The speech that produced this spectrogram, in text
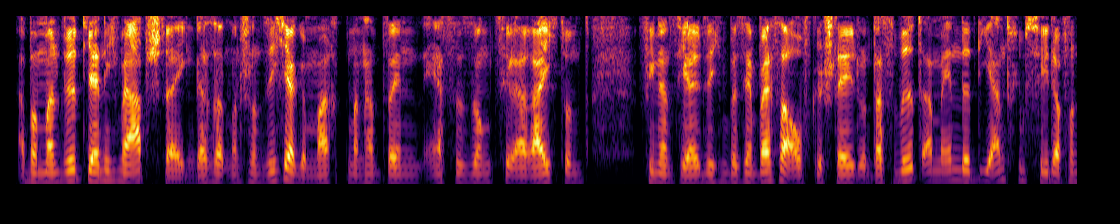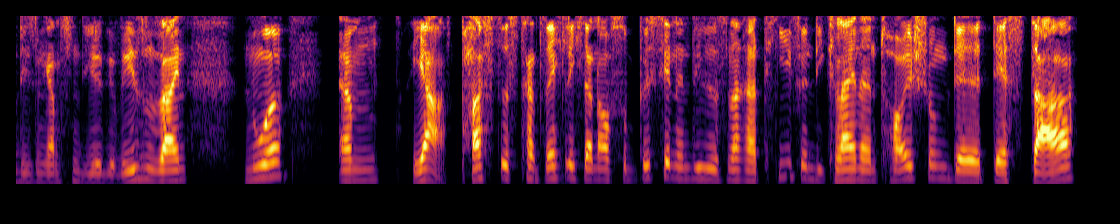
aber man wird ja nicht mehr absteigen. Das hat man schon sicher gemacht. Man hat sein erstes Saisonziel erreicht und finanziell sich ein bisschen besser aufgestellt und das wird am Ende die Antriebsfeder von diesem ganzen Deal gewesen sein. Nur ähm, ja, passt es tatsächlich dann auch so ein bisschen in dieses Narrativ, in die kleine Enttäuschung, der, der Star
